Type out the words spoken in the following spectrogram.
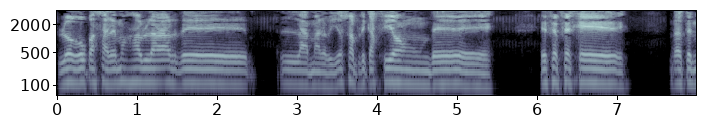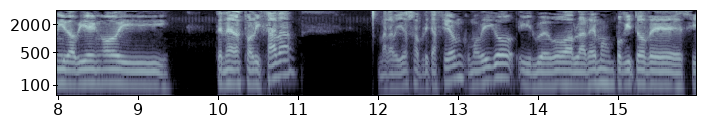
Luego pasaremos a hablar de la maravillosa aplicación de FFG lo ha tenido bien hoy tener actualizada. Maravillosa aplicación, como digo, y luego hablaremos un poquito de si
